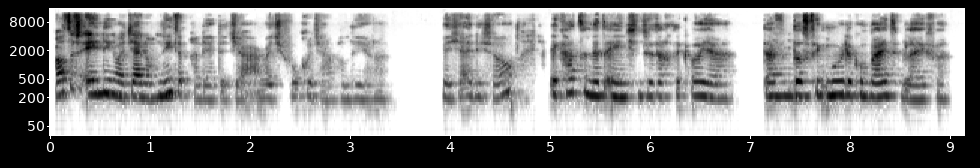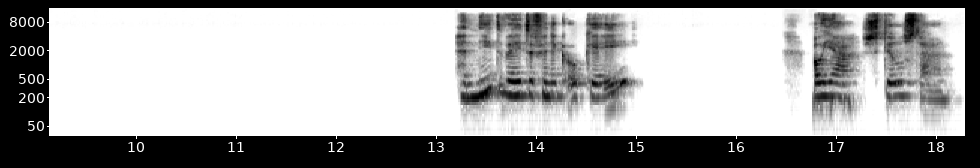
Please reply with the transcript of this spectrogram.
Wat is één ding wat jij nog niet hebt geleerd dit jaar, wat je volgend jaar wil leren? Weet jij die zo? Ik had er net eentje en toen dacht ik, oh ja, daar, Mm. dat vind ik moeilijk om bij te blijven. Het niet weten vind ik oké. Oh ja, stilstaan.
